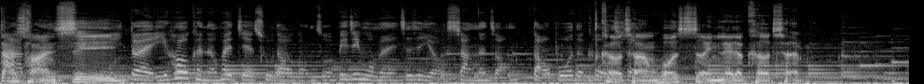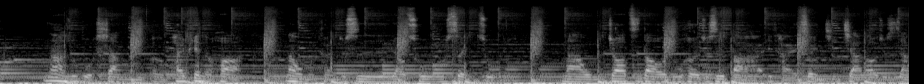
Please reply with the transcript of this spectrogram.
大传系。对，以后可能会接触到工作，毕竟我们就是有上那种导播的课课程或摄影类的课程，那如果像呃拍片的话，那我们可能就是要出摄影助理，那我们就要知道如何就是把一台摄影机架到就是让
